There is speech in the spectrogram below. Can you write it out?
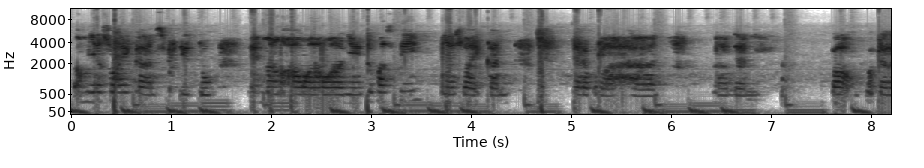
menyesuaikan seperti itu. Emang awal-awalnya itu pasti menyesuaikan secara perlahan nah, dan kalau udah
